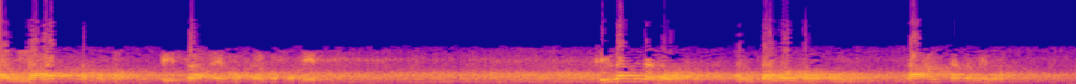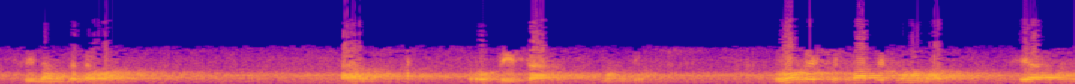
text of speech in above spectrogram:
ang lahat ng mga propita ay magkakapatid. Silang dalawa, ang tanong mo kung saan sa kanila, silang dalawa ang propita ng Diyos. Ngunit si Prophet Muhammad, siya ang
